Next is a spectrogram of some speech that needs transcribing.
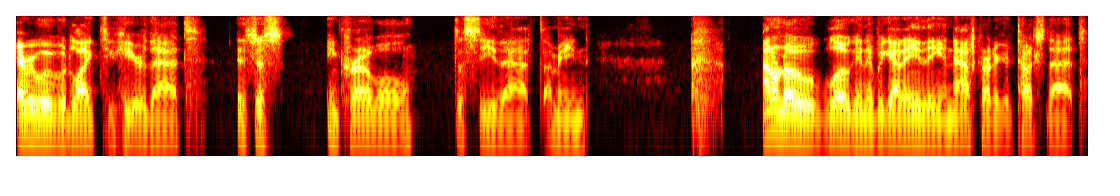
everyone would like to hear that. It's just incredible to see that. I mean, I don't know, Logan, if we got anything in NASCAR that could touch that.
